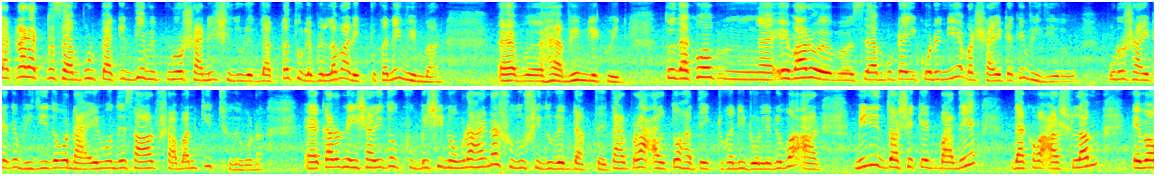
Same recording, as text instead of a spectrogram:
টাকার একটা শ্যাম্পুর প্যাকেট দিয়ে আমি পুরো শাড়ির সিঁদুরের দাগটা তুলে ফেললাম আর একটুখানি ভিমবার। হ্যাঁ ভিম লিকুইড তো দেখো এবার ওই শ্যাম্পুটা ই করে নিয়ে এবার শাড়িটাকে ভিজিয়ে দেবো। পুরো শাড়িটাকে ভিজিয়ে দেবো, না, এর মধ্যে সার্ফ, সাবান কিচ্ছু দেবো না। কারণ এই শাড়ি তো খুব বেশি নোংরা হয় না, শুধু সিঁদুরের ডাকতে তারপরে আলতো হাতে একটুখানি ডলে নেব। আর মিনিট দশেকের বাদে দেখো, আসলাম এবং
